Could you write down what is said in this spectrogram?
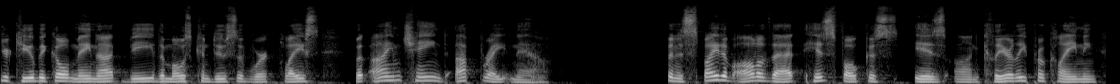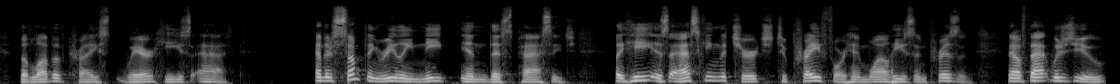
your cubicle may not be the most conducive workplace, but I'm chained up right now. But in spite of all of that, his focus is on clearly proclaiming the love of Christ where he's at. And there's something really neat in this passage. Like he is asking the church to pray for him while he's in prison. Now, if that was you,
